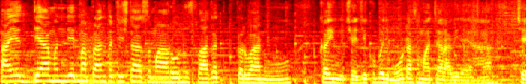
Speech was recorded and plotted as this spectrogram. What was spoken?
અયોધ્યા મંદિરમાં પ્રાંત પ્રતિષ્ઠા સમારોહનું સ્વાગત કરવાનું કહ્યું છે, જે ખૂબ જ મોટા સમાચાર આવી રહ્યા છે.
